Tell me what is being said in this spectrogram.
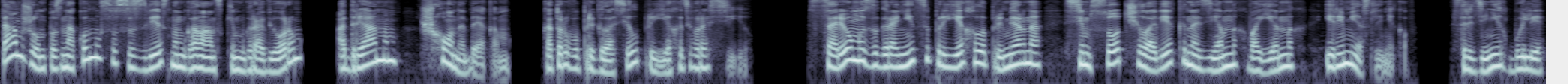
Там же он познакомился с известным голландским гравером Адрианом Шхонебеком, которого пригласил приехать в Россию. С царем из-за границы приехало примерно 700 человек иноземных военных и ремесленников. Среди них были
